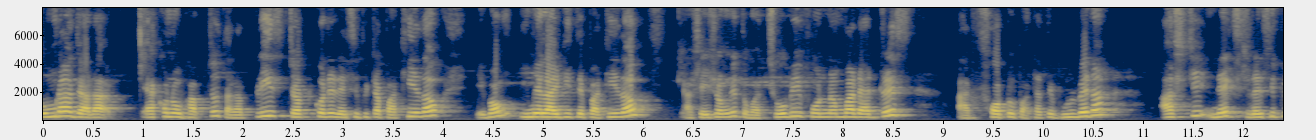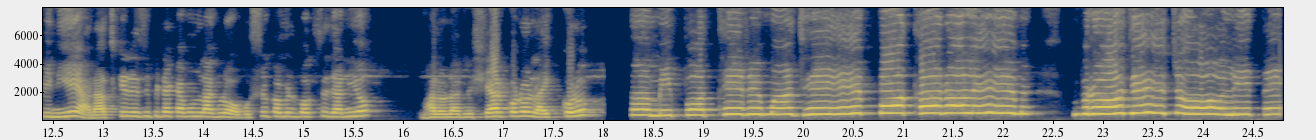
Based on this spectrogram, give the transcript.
তোমরা যারা এখনও ভাবছ, তারা প্লিজ চট করে রেসিপিটা পাঠিয়ে দাও এবং ইমেল আইডিতে পাঠিয়ে দাও। আর সেই সঙ্গে তোমার ছবি ফোন নাম্বার অ্যাড্রেস আর ফটো পাঠাতে ভুলবে না। আসছি নেক্সট রেসিপি নিয়ে। আর আজকের রেসিপিটা কেমন লাগল অবশ্যই কমেন্ট বক্সে জানিও। ভালো লাগলে শেয়ার করো লাইক করো। আমি পথের মাঝে ব্রজে চলিতে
